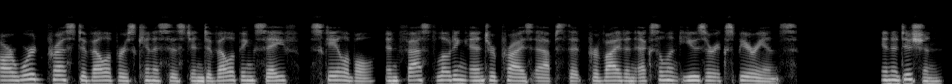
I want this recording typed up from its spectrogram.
Our WordPress developers can assist in developing safe, scalable, and fast-loading enterprise apps that provide an excellent user experience. In addition,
